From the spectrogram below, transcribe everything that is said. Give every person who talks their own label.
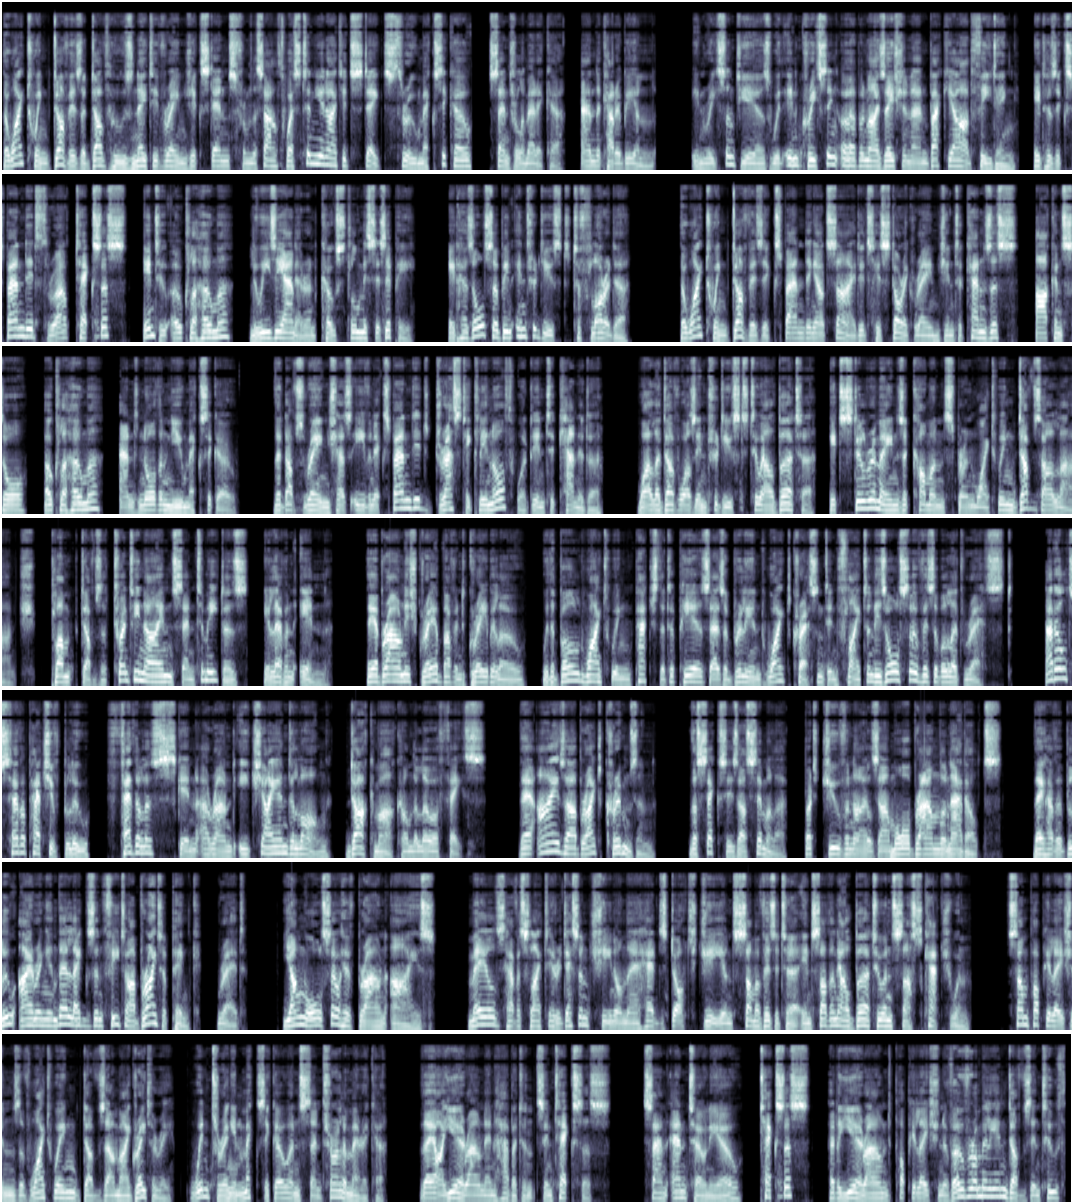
Speaker 1: The white-winged dove is a dove whose native range extends from the southwestern United States through Mexico, Central America, and the Caribbean. In recent years with increasing urbanization and backyard feeding, it has expanded throughout Texas, into Oklahoma, Louisiana and coastal Mississippi. It has also been introduced to Florida. The white-winged dove is expanding outside its historic range into Kansas, Arkansas, Oklahoma, and northern New Mexico. The dove's range has even expanded drastically northward into Canada. While the dove was introduced to Alberta, it still remains a common spur white-winged doves are large, plump doves are 29 centimeters, 11 in. They are brownish-gray above and gray below, with a bold white wing patch that appears as a brilliant white crescent in flight and is also visible at rest. Adults have a patch of blue, featherless skin around each eye and a long, dark mark on the lower face. Their eyes are bright crimson. The sexes are similar, but juveniles are more brown than adults. They have a blue eye ring and their legs and feet are brighter pink, red. Young also have brown eyes. Males have a slight iridescent sheen on their heads. G and summer visitor in southern Alberta and Saskatchewan. Some populations of white-winged doves are migratory, wintering in Mexico and Central America. They are year-round inhabitants in Texas. San Antonio, Texas, had a year-round population of over a million doves in 2000.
